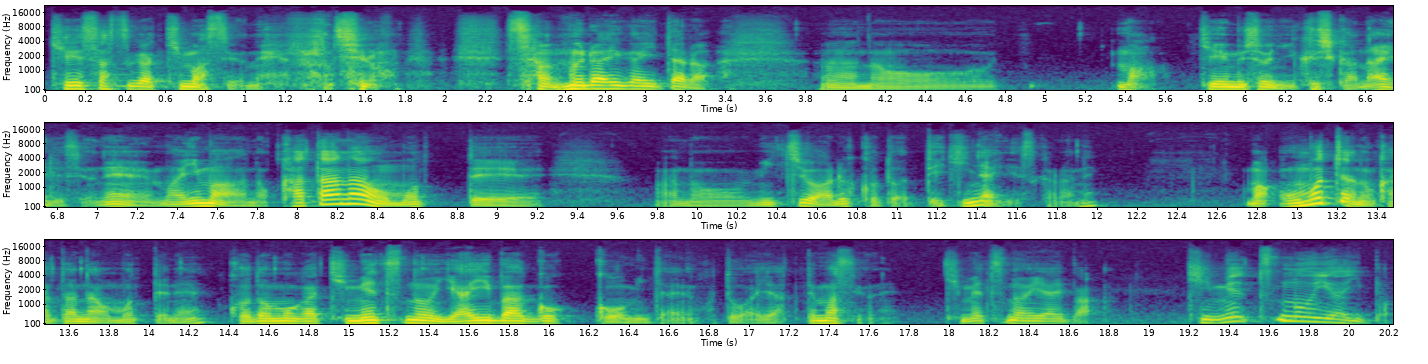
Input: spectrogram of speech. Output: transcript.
警察が来ますよね もちろん。侍がいたらあのまあ刑務所に行くしかないですよね。まあ、今あの刀を持ってあの道を歩くことはできないですからね。まあ、おもちゃの刀を持ってね子供が「鬼滅の刃」ごっこみたいなことはやってますよね。鬼滅の刃鬼滅の刃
